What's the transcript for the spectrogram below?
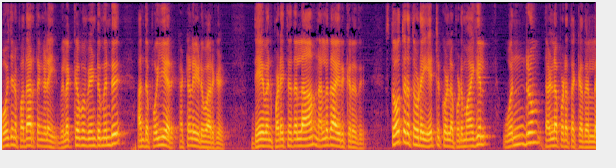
போஜன பதார்த்தங்களை விலக்கவும் வேண்டும் என்று அந்த பொய்யர் கட்டளையிடுவார்கள். தேவன் படைத்ததெல்லாம் நல்லதா இருக்கிறது ஸ்தோத்திரத்தோடு ஏற்றுக்கொள்ளப்படுமாகில் ஒன்றும் தள்ளப்படத்தக்கதல்ல.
